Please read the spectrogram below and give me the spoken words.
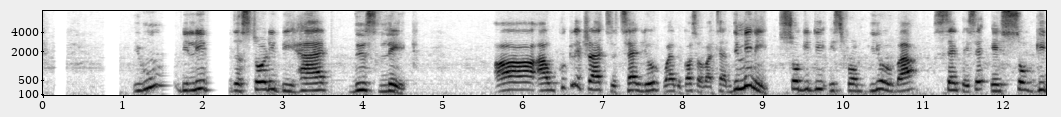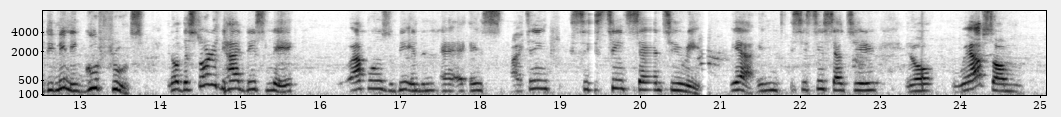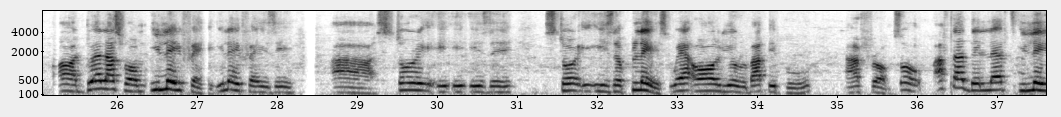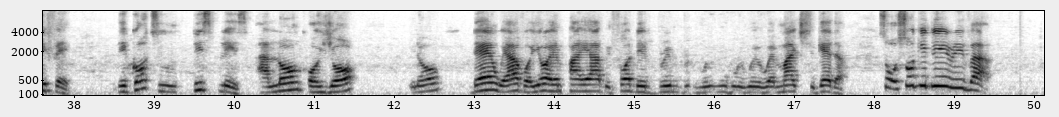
You won't believe the story behind this lake. Uh, I will quickly try to tell you why because of our time. The meaning Sogidi is from the Yoruba sentence. They say a Sogidi meaning good fruits. You know, the story behind this lake happens to be in the uh, is I think 16th century. Yeah, in 16th century, you know, we have some uh, dwellers from. Ileife is a uh, story is a story is a place where all Yoruba people are from. So after they left Ileife, they got to this place along Oyo, you know, then we have Oyo Empire before they bring, we, we, we were merged together. So Sogidi River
